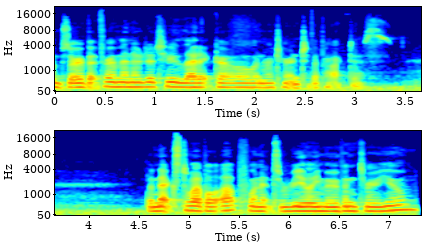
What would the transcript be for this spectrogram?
observe it for a minute or two, let it go, and return to the practice. The next level up, when it's really moving through you,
